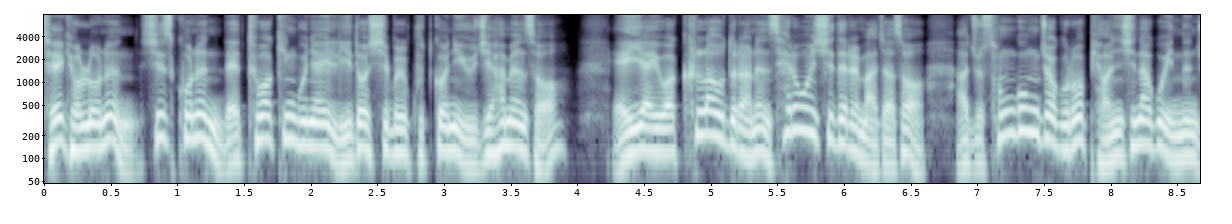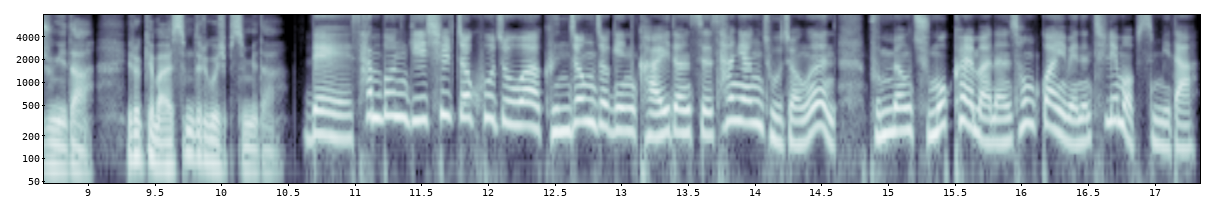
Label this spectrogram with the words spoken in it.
제 결론은 시스코는 네트워킹 분야의 리더십을 굳건히 유지하면서 AI와 클라우드라는 새로운 시대를 맞아서 아주 성공적으로 변신하고 있는 중이다. 이렇게 말씀드리고 싶습니다. 네, 3분기 실적 호조와 긍정적인 가이던스 상향 조정은 분명 주목할 만한 성과임에는 틀림없습니다.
